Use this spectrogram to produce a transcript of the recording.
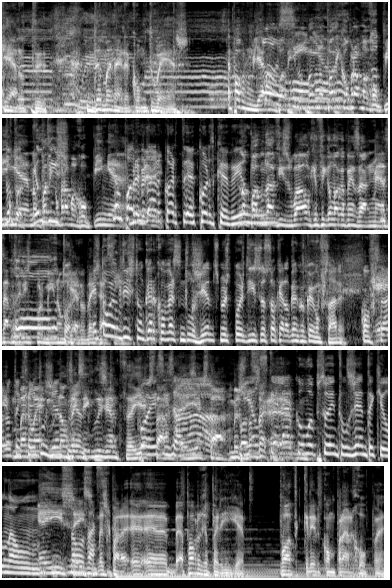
Quero-te da maneira como tu és. A pobre mulher não pode, não, pode- não pode ir comprar uma roupinha, Doutor, não pode diz- comprar uma roupinha. Não pode Peraí, mudar a cor, a cor de cabelo. Não pode mudar visual, que eu fico logo a pensar, mas a fazer isto por mim, não doutor, quero, deixa Então assim. ele diz que não quer conversas inteligentes, mas depois disso eu só quero alguém com quem conversar. Conversar É, não tem que mas ser não é- inteligente. Não tem que ser inteligente, aí é que Pois, está. exato. Aí é que está. Mas E ele, se calhar, com uma pessoa inteligente, aquilo não. É isso, não é isso. Mas repara, a, a- a pobre rapariga pode querer comprar roupa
